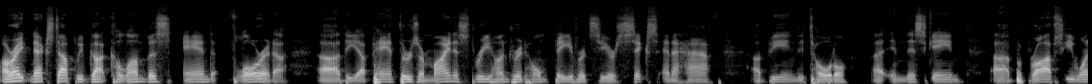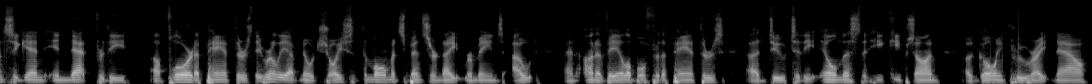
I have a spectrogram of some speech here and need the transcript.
All right, next up, we've got Columbus and Florida. Uh, the uh, Panthers are minus 300 home favorites here, six and a half uh, being the total uh, in this game. Bobrovsky once again in net for the uh, Florida Panthers. They really have no choice at the moment. Spencer Knight remains out and unavailable for the Panthers uh, due to the illness that he keeps on uh, going through right now.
